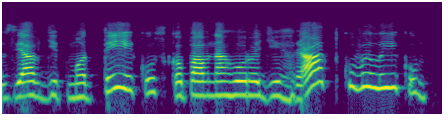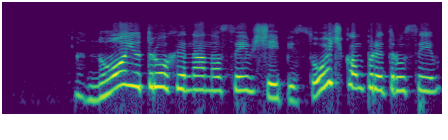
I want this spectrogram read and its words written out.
взяв дід, мотику, скопав на городі грядку велику, гною трохи наносив, ще й пісочком притрусив,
